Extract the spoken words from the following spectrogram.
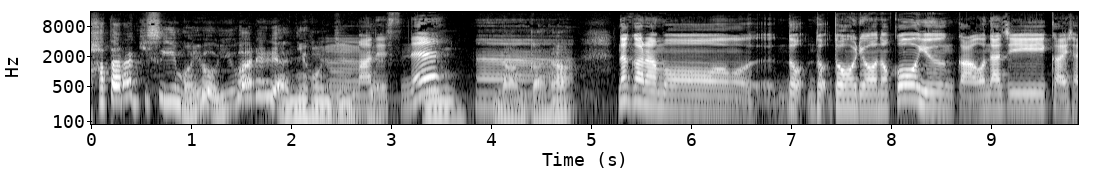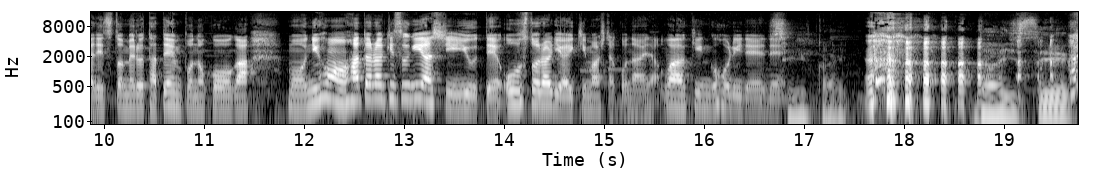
働きすぎもよう言われるやん日本人って、うんまあですね、うんなんかな。だからもうどど同僚の子言うんか同じ会社で勤める他店舗の子がもう日本働きすぎやし言うてオーストラリア行きましたこの間。ワーキングホリデーで。正解。大正解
